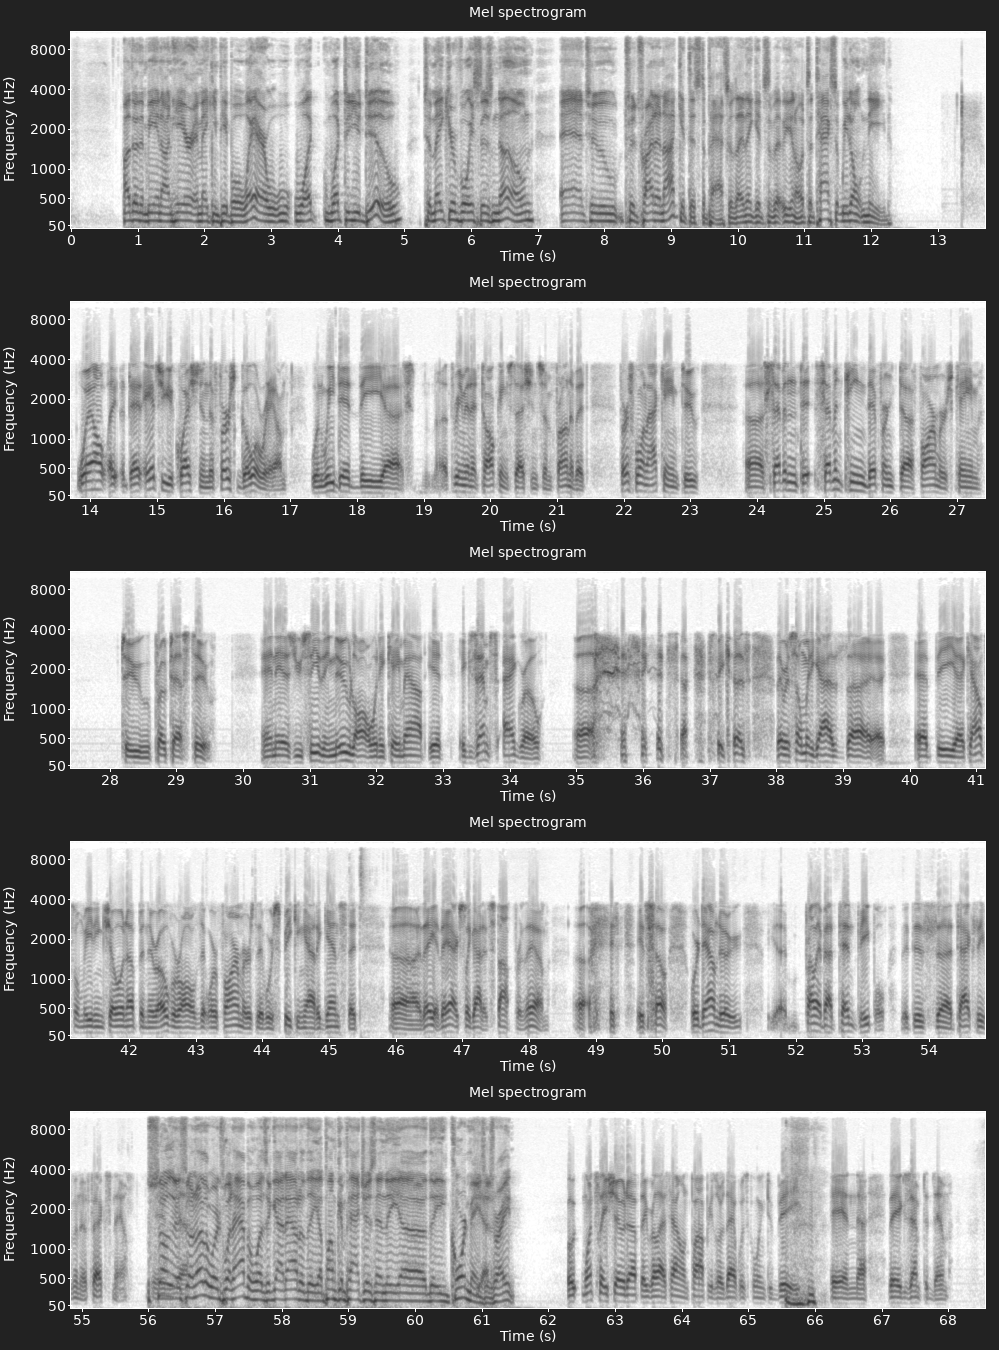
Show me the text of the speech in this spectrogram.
other than being on here and making people aware what what do you do to make your voices known and to to try to not get this to pass because I think it's you know it's a tax that we don't need. Well, uh, to answer your question, the first go around when we did the uh, uh, three minute talking sessions in front of it, first one I came to, uh, seven, 17 different uh, farmers came to protest too. And as you see, the new law when it came out, it exempts agro uh, it's, uh, because there were so many guys uh, at the uh, council meeting showing up in their overalls that were farmers that were speaking out against it. Uh, they they actually got it stopped for them. Uh, so we're down to uh, probably about ten people that this uh, tax even affects now. So, and, uh, so in other words, what happened was it got out of the uh, pumpkin patches and the uh, the corn mazes, yeah. right? Once they showed up, they realized how unpopular that was going to be, and uh, they exempted them.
